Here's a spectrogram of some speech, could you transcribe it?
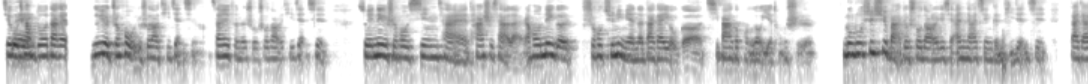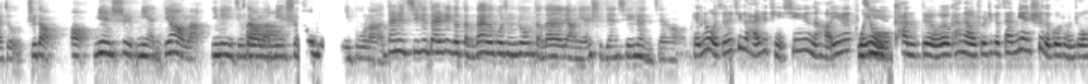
结果差不多大概一个月之后，我就收到体检信了。三月份的时候收到了体检信。所以那个时候心才踏实下来，然后那个时候群里面呢，大概有个七八个朋友也同时陆陆续续吧，就收到了这些安家信跟体检信，大家就知道哦，面试免掉了，因为已经到了面试后面。一步了，但是其实，在这个等待的过程中，等待了两年时间，其实是很煎熬的。对，那我觉得这个还是挺幸运的哈，因为我有看，对我有看到说，这个在面试的过程中，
